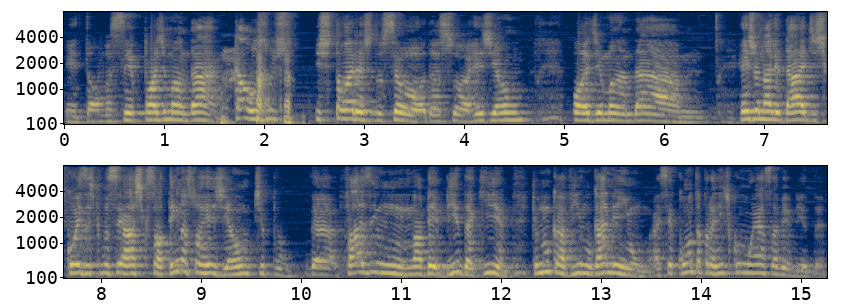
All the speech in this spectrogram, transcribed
Então você pode mandar causos, histórias do seu, da sua região, pode mandar regionalidades, coisas que você acha que só tem na sua região, tipo, é, fazem uma bebida aqui que eu nunca vi em lugar nenhum. Aí você conta pra gente como é essa bebida.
